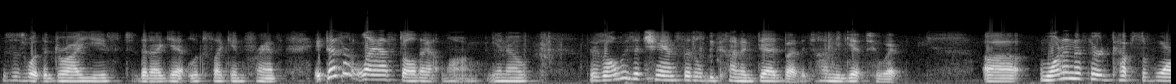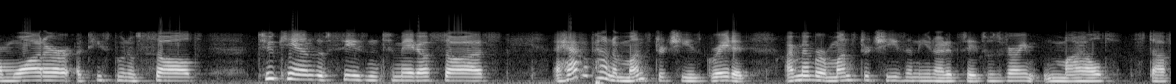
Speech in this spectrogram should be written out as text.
This is what the dry yeast that I get looks like in France. It doesn't last all that long, you know. There's always a chance that it'll be kind of dead by the time you get to it uh, one and a third cups of warm water, a teaspoon of salt, two cans of seasoned tomato sauce, a half a pound of Munster cheese grated. I remember Munster cheese in the United States was very mild stuff.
